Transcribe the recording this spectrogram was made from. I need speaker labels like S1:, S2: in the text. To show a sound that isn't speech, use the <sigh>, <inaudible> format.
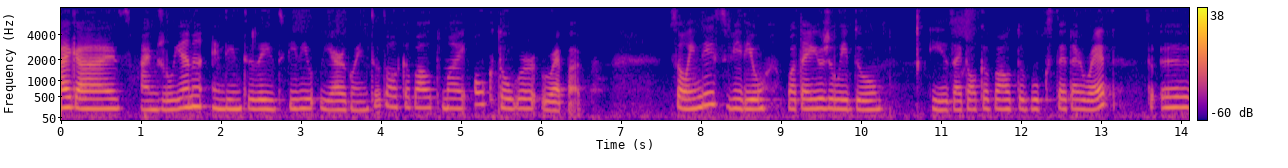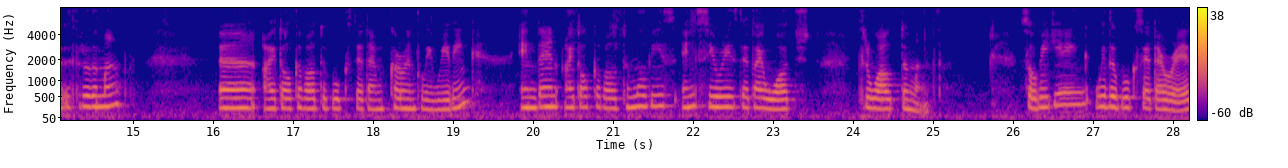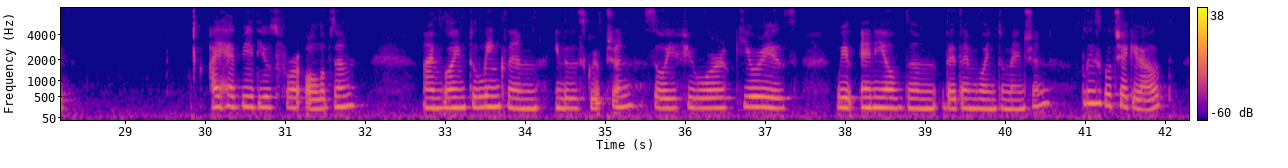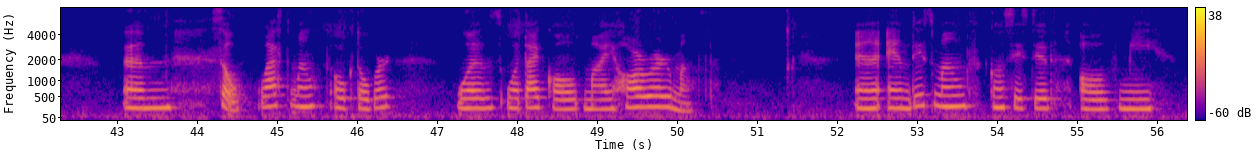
S1: Hi guys, I'm Juliana and in today's video we are going to talk about my October wrap up. So in this video what I usually do is I talk about the books that I read th uh, through the month. Uh, I talk about the books that I'm currently reading and then I talk about the movies and series that I watched throughout the month. So beginning with the books that I read, I have videos for all of them. I'm going to link them in the description, so if you are curious with any of them that I'm going to mention, please go check it out. Um, so, last month, October, was what I called my horror month. Uh, and this month consisted of me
